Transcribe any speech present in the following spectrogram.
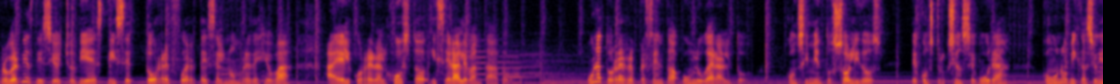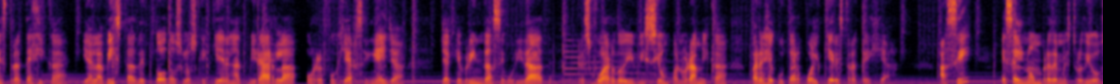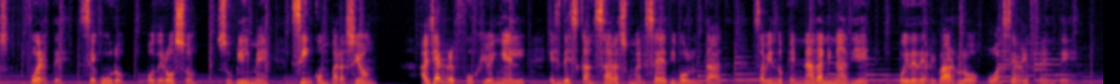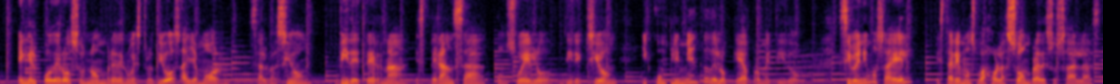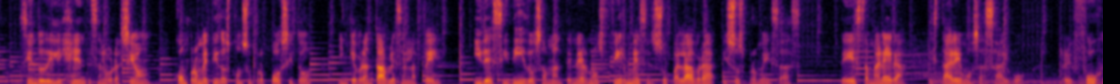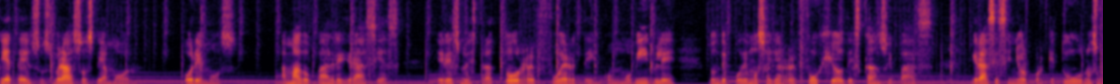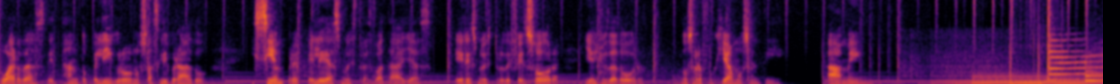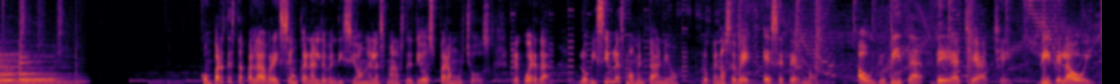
Proverbios 18:10 dice, Torre fuerte es el nombre de Jehová, a él correrá el justo y será levantado. Una torre representa un lugar alto, con cimientos sólidos, de construcción segura, con una ubicación estratégica y a la vista de todos los que quieran admirarla o refugiarse en ella, ya que brinda seguridad, resguardo y visión panorámica para ejecutar cualquier estrategia. Así es el nombre de nuestro Dios, fuerte, seguro, poderoso, sublime, sin comparación. Hallar refugio en Él es descansar a su merced y voluntad, sabiendo que nada ni nadie puede derribarlo o hacerle frente. En el poderoso nombre de nuestro Dios hay amor, salvación, vida eterna, esperanza, consuelo, dirección y cumplimiento de lo que ha prometido. Si venimos a Él, estaremos bajo la sombra de sus alas, siendo diligentes en la oración, comprometidos con su propósito, inquebrantables en la fe y decididos a mantenernos firmes en su palabra y sus promesas. De esta manera estaremos a salvo. Refúgiate en sus brazos de amor. Oremos. Amado Padre, gracias. Eres nuestra torre fuerte, inconmovible, donde podemos hallar refugio, descanso y paz. Gracias Señor porque tú nos guardas de tanto peligro, nos has librado y siempre peleas nuestras batallas. Eres nuestro defensor y ayudador. Nos refugiamos en ti. Amén. Comparte esta palabra y sea un canal de bendición en las manos de Dios para muchos. Recuerda, lo visible es momentáneo, lo que no se ve es eterno. Audiovida DHH. Vívela hoy.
